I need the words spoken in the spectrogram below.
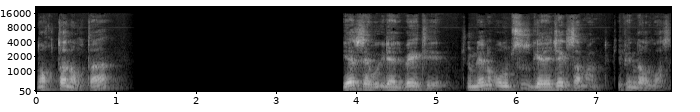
nokta nokta yezhebu ilel beyti cümlenin olumsuz gelecek zaman kipinde olmaz.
